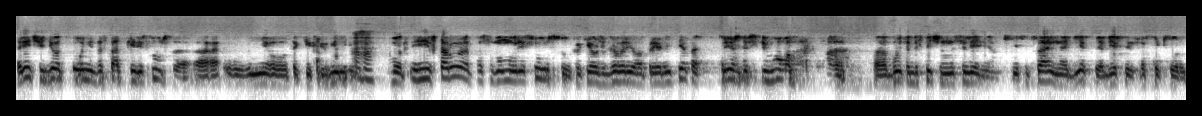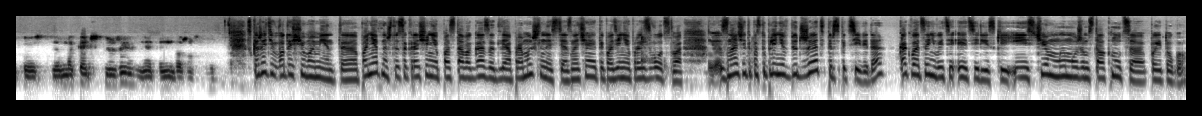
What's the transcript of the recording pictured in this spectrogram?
Речь идет о недостатке ресурса, а не о таких явлениях. Ага. Вот. И второе, по самому ресурсу, как я уже говорил о приоритетах, прежде всего а, а, будет обеспечено население и социальные объекты, и объекты инфраструктуры. То есть на качестве жизни это не должно сказать. Скажите, вот еще момент. Э, понятно, что сокращение поставок газа для промышленности означает и падение производства. Значит, и поступление в бюджет в перспективе, да? Как вы оцениваете эти риски и с чем мы можем столкнуться по итогу?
